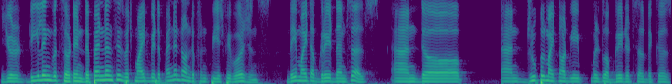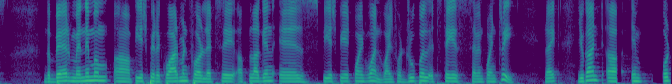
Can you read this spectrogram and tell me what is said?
you're dealing with certain dependencies which might be dependent on different PHP versions. They might upgrade themselves and uh, and Drupal might not be able to upgrade itself because the bare minimum uh, PHP requirement for let's say a plugin is PHP 8.1 while for Drupal it stays 7.3 right? You can't uh, import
